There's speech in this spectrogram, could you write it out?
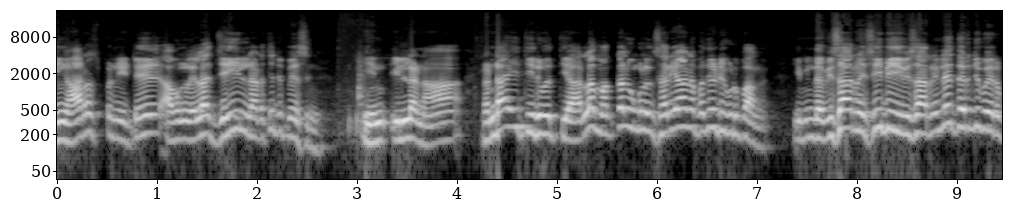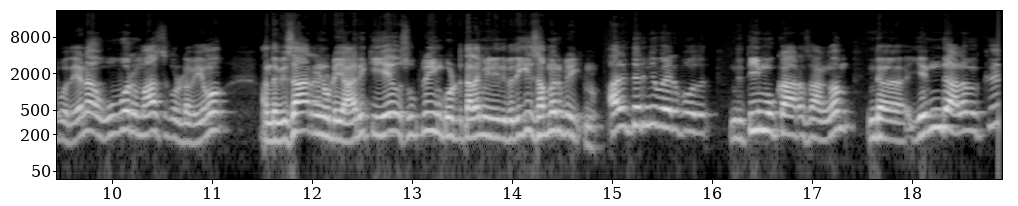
நீங்கள் அரெஸ்ட் பண்ணிவிட்டு அவங்களெல்லாம் ஜெயிலில் அடைச்சிட்டு பேசுங்க. இன் இல்லைன்னா ரெண்டாயிரத்தி இருபத்தி ஆறில் மக்கள் உங்களுக்கு சரியான பதிலடி கொடுப்பாங்க. இந்த விசாரணை சிபிஐ விசாரணையிலே தெரிஞ்சு போயிட போகுது. ஏன்னா ஒவ்வொரு மாதத்துக்கு ஒரு அந்த விசாரணையினுடைய அறிக்கையை சுப்ரீம் கோர்ட் தலைமை நீதிபதிக்கு சமர்ப்பிக்கணும். அது தெரிஞ்சு போயிட போகுது இந்த திமுக அரசாங்கம் இந்த எந்த அளவுக்கு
